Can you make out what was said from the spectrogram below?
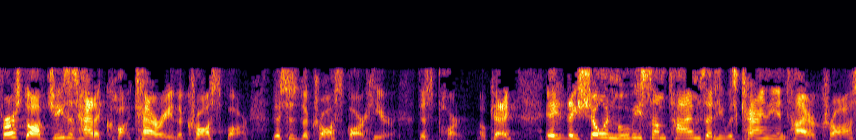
First off, Jesus had to carry the crossbar. This is the crossbar here, this part, okay? They show in movies sometimes that he was carrying the entire cross,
